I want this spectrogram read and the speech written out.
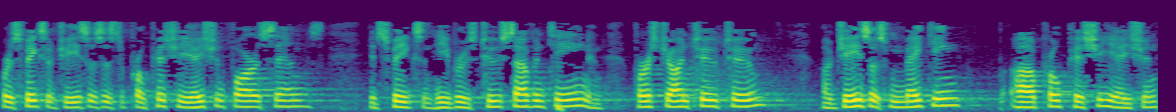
where it speaks of Jesus as the propitiation for our sins. It speaks in Hebrews 2:17 and 1 John 2:2 of Jesus making uh, propitiation,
